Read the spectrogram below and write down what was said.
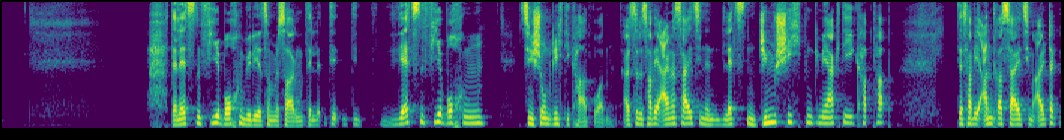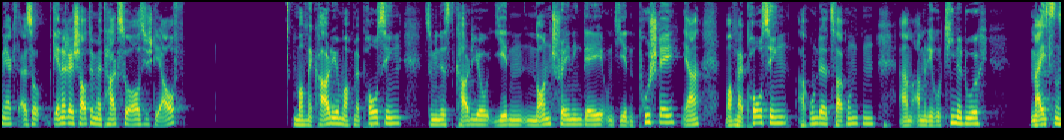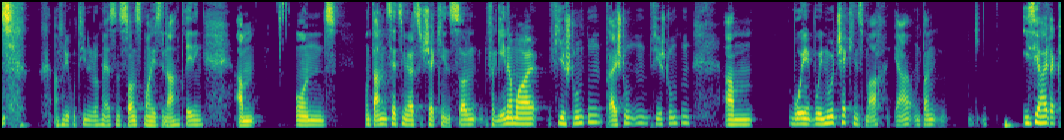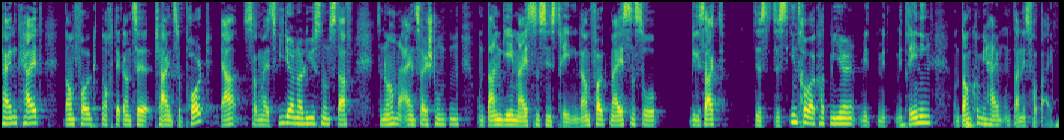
der letzten vier Wochen, würde ich jetzt einmal sagen, die, die, die, letzten vier Wochen sind schon richtig hart worden. Also das habe ich einerseits in den letzten Gym-Schichten gemerkt, die ich gehabt habe. Das habe ich andererseits im Alltag gemerkt. Also generell schaut mein Tag so aus, ich stehe auf, mach mehr Cardio, mach mehr Posing, zumindest Cardio jeden Non-Training Day und jeden Push Day, ja, mach mehr Posing, eine Runde, zwei Runden, ähm, einmal die Routine durch, meistens, einmal die Routine durch meistens, sonst mache ich sie nach dem Training, ähm, und, und dann setzen wir also Check-ins. So, dann vergehen einmal vier Stunden, drei Stunden, vier Stunden, ähm, wo ich, wo ich nur Check-ins mache, ja, und dann ist ja halt eine Kleinigkeit, dann folgt noch der ganze Client Support, ja, sagen wir jetzt Videoanalysen und Stuff, so noch einmal ein, zwei Stunden und dann gehe ich meistens ins Training. Dann folgt meistens so, wie gesagt, das, das Intro-Workout Meal mit, mit, mit Training und dann komme ich heim und dann ist vorbei.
